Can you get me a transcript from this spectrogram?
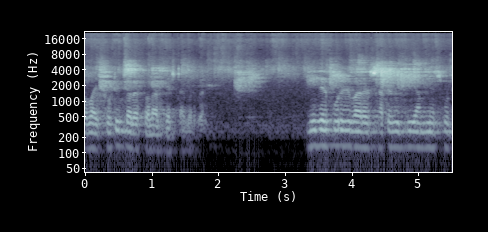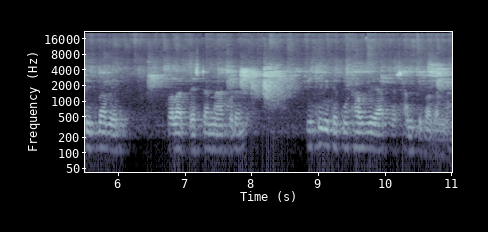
সবাই সঠিকভাবে চলার চেষ্টা করবেন। নিজের পরিবারের সাথে যদি আপনি সঠিকভাবে চলার চেষ্টা না করেন, পৃথিবীতে কোথাও গিয়ে আপনি শান্তি পাবেন না।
